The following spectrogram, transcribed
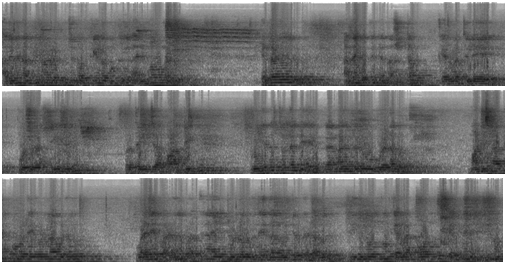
അതിന് നന്ദി പ്രകടിപ്പിച്ചതൊക്കെ നമുക്ക് അനുഭവങ്ങൾ എന്തായാലും അദ്ദേഹത്തിന്റെ നഷ്ടം കേരളത്തിലെ പൊതു രാഷ്ട്രീയത്തിന് പ്രത്യേകിച്ച് ആ പാർട്ടിക്കും വലിയ നഷ്ടം തന്നെയായിരുന്നു. കാരണം അതിന്റെ ഒരു വിടവ്. മണിസാറിനെ പോലെയുള്ള ഒരു വളരെ പരിണതപ്രജ്ഞനായിട്ടുള്ള ഒരു നേതാവിന്റെ വിടവ് തോന്നുന്നു കേരള കോൺഗ്രസ് എങ്ങനെ ഇന്നും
